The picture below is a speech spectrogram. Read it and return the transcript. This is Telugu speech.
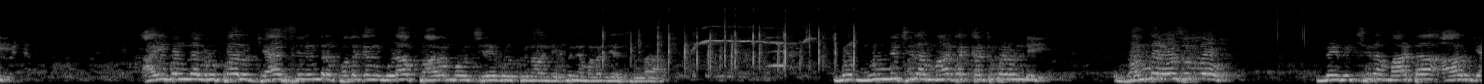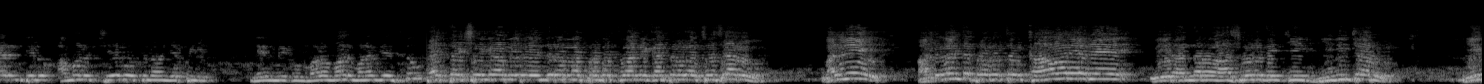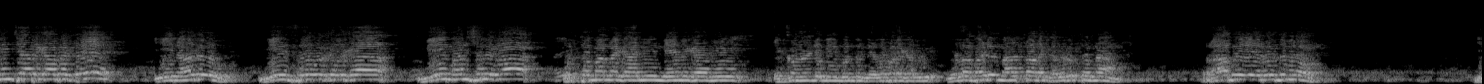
ఐదు వందల రూపాయలు గ్యాస్ సిలిండర్ పథకం కూడా ప్రారంభం చేయబోతున్నా అని చెప్పి నేను మనం చేస్తున్నా. మేము ముందిచ్చిన మాట కట్టుబడి ఉండి వంద రోజుల్లో మేము ఇచ్చిన మాట ఆరు గ్యారంటీలు అమలు చేయబోతున్నాం అని చెప్పి నేను మీకు మరోమారు మనం చేస్తూ ప్రత్యక్షంగా మీరు ఇందిరమ్మ ప్రభుత్వాన్ని గతంలో చూశారు. మళ్ళీ అటువంటి ప్రభుత్వం కావాలి అనే మీరందరూ ఆశీర్వదించి దీవించారు దీవించారు కాబట్టి ఈనాడు మీ సేవకులుగా మీ మనుషులుగా ఉత్తమన్న గాని నేను గాని ఇక్కడ నుండి మీ ముందు నిలబడగలు నిలబడి మాట్లాడగలుగుతున్నాం. రాబోయే రోజుల్లో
